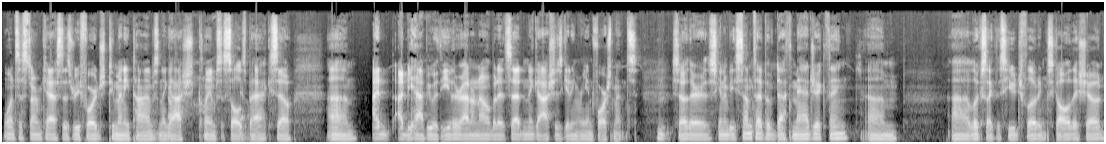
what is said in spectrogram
once a Stormcast is reforged too many times, Nagash claims the souls back. So um, I'd I'd be happy with either. I don't know, but it said Nagash is getting reinforcements, so there's going to be some type of death magic thing. Um, uh, looks like this huge floating skull they showed.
